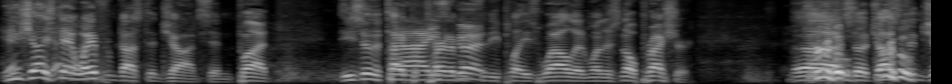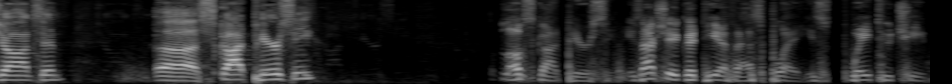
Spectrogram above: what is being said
Yeah, Usually I stay yeah, away from Dustin Johnson, but these are the type Uh, of tournaments good. that he plays well in when there's no pressure. Uh, True, so true. Justin Johnson, uh, Scott Piercy, Love Scott Piercy. He's actually a good DFS play. He's way too cheap.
